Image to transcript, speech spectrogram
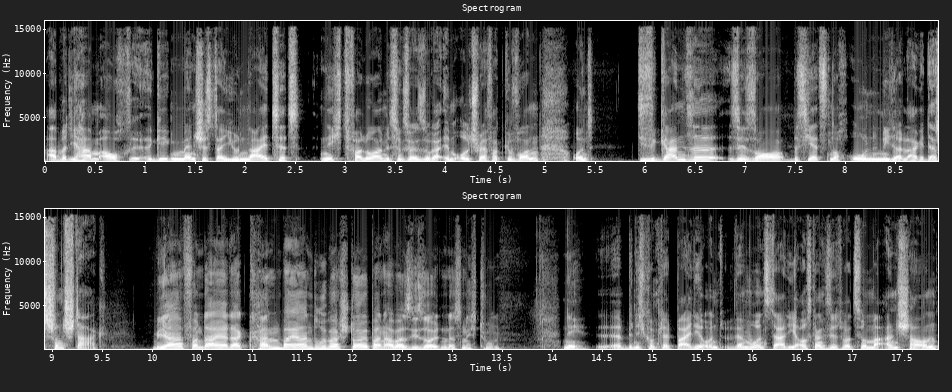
aber die haben auch äh, gegen Manchester United nicht verloren, beziehungsweise sogar im Old Trafford gewonnen. Und diese ganze Saison bis jetzt noch ohne Niederlage, das ist schon stark. Ja, von daher, da kann Bayern drüber stolpern, aber sie sollten es nicht tun. Nee, äh, bin ich komplett bei dir. Und wenn wir uns da die Ausgangssituation mal anschauen,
